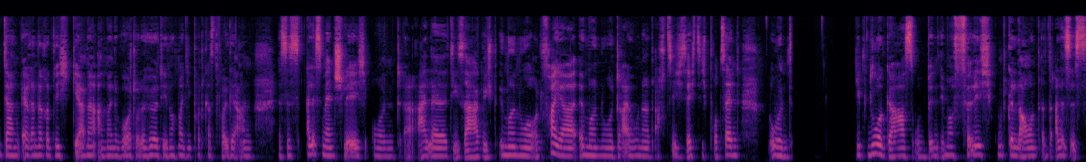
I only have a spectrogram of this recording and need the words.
dann erinnere dich gerne an meine Worte oder hör dir nochmal die Podcast-Folge an. Es ist alles menschlich und äh, alle, die sagen, ich bin immer nur on fire, immer nur 380, 60 Prozent und gib nur Gas und bin immer völlig gut gelaunt und alles ist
